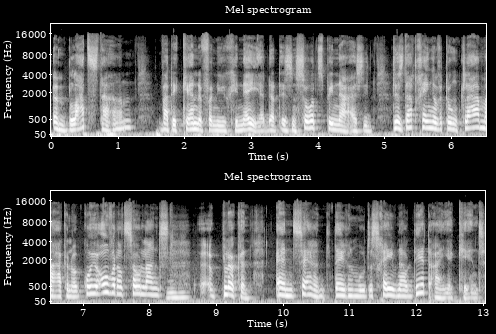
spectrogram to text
een blad staan wat ik kende van Nieuw-Guinea. Dat is een soort spinazie. Dus dat gingen we toen klaarmaken. Dan kon je overal zo langs uh, plukken. En zeggen tegen de moeder, geef nou dit aan je kind.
